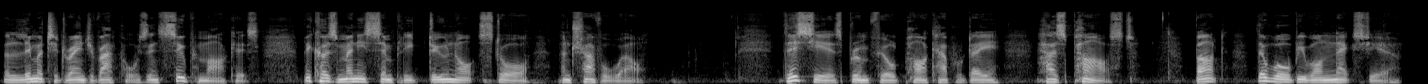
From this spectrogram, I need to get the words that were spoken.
the limited range of apples in supermarkets because many simply do not store and travel well. This year's Broomfield Park Apple Day has passed, but there will be one next year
